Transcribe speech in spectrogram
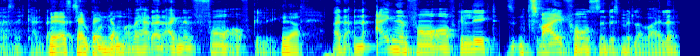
er ist nicht kein Banker, Nee, er ist kein Ökonom, Banker. aber er hat einen eigenen Fonds aufgelegt. Ja. Er hat einen eigenen Fonds aufgelegt. Zwei Fonds sind es mittlerweile.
